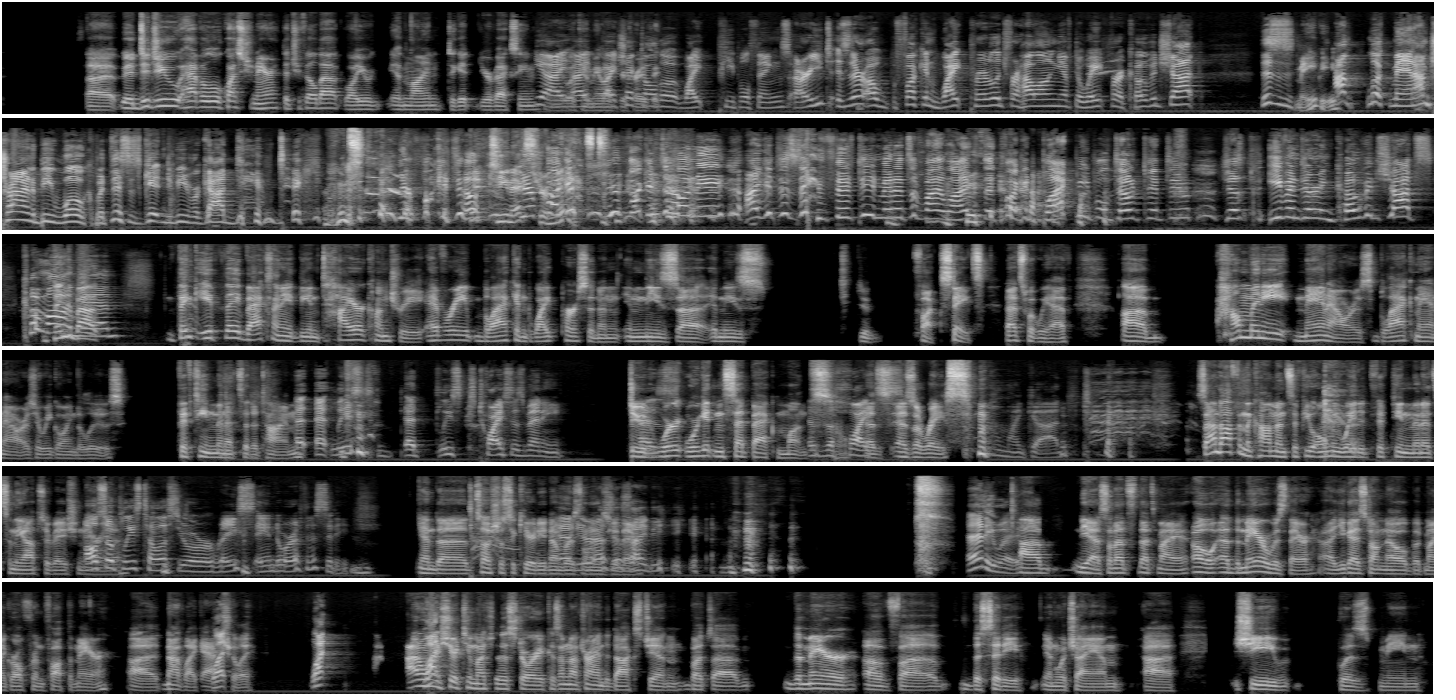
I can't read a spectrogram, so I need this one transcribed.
uh did you have a little questionnaire that you filled out while you were in line to get your vaccine Yeah, I, I, I like you're checked all the white people things. Are you? Is there a fucking white privilege for how long you have to wait for a COVID shot? This is. maybe I'm look, man. I'm trying to be woke, but this is getting to be goddamn ridiculous. you're fucking telling 15 extra you're fucking, minutes. You're fucking telling me I get to save 15 minutes of my life that fucking black people don't get to, just even during COVID shots. Come on, Think about- man. Think if they vaccinate the entire country, every black and white person in in these uh, in these fuck states, that's what we have. Um, how many man hours, black man hours, are we going to lose? Fifteen minutes at a time, At, at least at least twice as many dude. as- we're we're getting set back months as the whites. as as a race. oh my god. Sound off in the comments if you only waited fifteen minutes in the observation area. Also, please tell us your race and or ethnicity. and uh, social security number as long as you're there. Anyway, Uh, yeah, so that's that's my. Oh, uh, the mayor was there. Uh, you guys don't know, but my girlfriend fought the mayor. Uh, not like actually. what? I don't want to share too much of the story because I'm not trying to dox Jen. But uh, the mayor of uh, the city in which I am, uh, she was mean,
